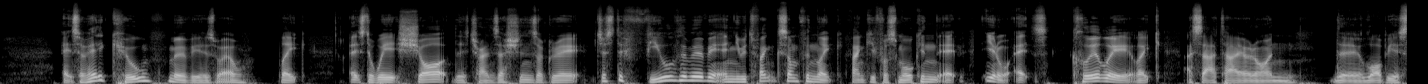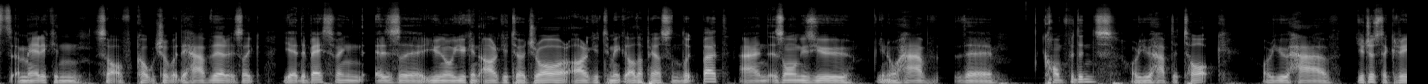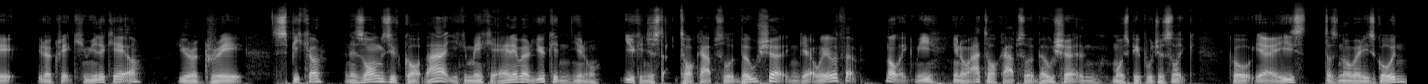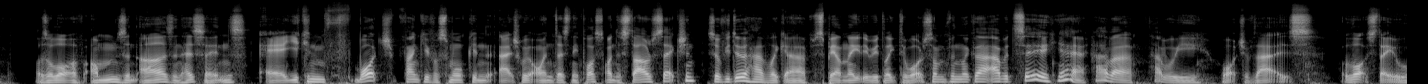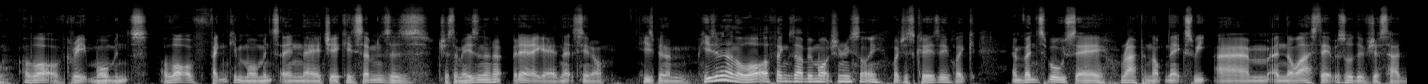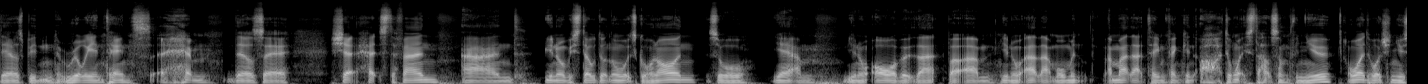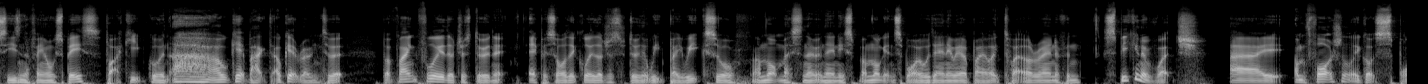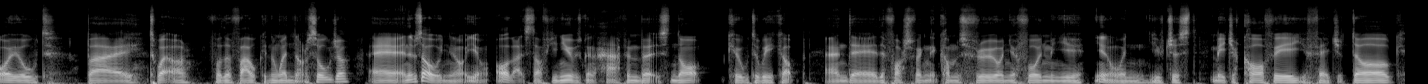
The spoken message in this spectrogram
It's a very cool movie as well. Like it's the way it's shot, the transitions are great. Just the feel of the movie, and you would think something like "Thank you for smoking." It, you know, it's clearly like a satire on the lobbyist American sort of culture. What they have there. It's like, yeah, the best thing is, uh, you know, you can argue to a draw or argue to make the other person look bad, and as long as you, you know, have the confidence or you have the talk or you have you're just a great you're a great communicator, you're a great speaker, and as long as you've got that, you can make it anywhere. You can, you know, you can just talk absolute bullshit and get away with it. Not like me, you know, I talk absolute bullshit and most people just like go, yeah, he's doesn't know where he's going. There's a lot of ums and ahs in his sentence. Uh, you can f- watch Thank You for Smoking actually on Disney Plus on the stars section. So if you do have like a spare night that you'd like to watch something like that, I would say, yeah, have a have a wee watch of that. It's a lot of style, a lot of great moments, a lot of thinking moments, and uh, J.K. Simmons is just amazing in it. But then again, it's you know he's been um, he's been in a lot of things I've been watching recently, which is crazy. Like Invincible's uh, wrapping up next week, um, and the last episode they've just had there has been really intense. Um, there's uh, shit hits the fan, and you know we still don't know what's going on, so yeah, I'm, you know, all about that. But um, you know, at that moment, I'm at that time thinking, oh, I don't want to start something new. I wanted to watch a new season of Final Space, but I keep going, ah, I'll get back, I'll get round to it. But thankfully, they're just doing it episodically. They're just doing it week by week, so I'm not missing out on any. I'm not getting spoiled anywhere by like Twitter or anything. Speaking of which, I unfortunately got spoiled by Twitter for the Falcon and Winter Soldier, uh, and it was all you know, you know, all that stuff you knew was going to happen, but it's not cool to wake up and uh, the first thing that comes through on your phone when you you know when you've just made your coffee, you fed your dog,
